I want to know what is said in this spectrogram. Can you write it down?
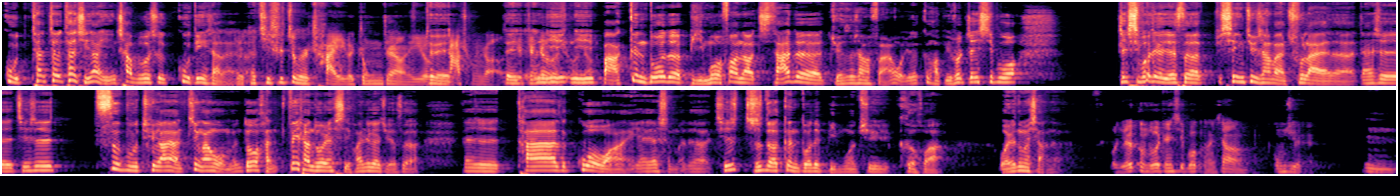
固，他他他形象已经差不多是固定下来了。对他其实就是差一个中这样的一个大成长。对，你你把更多的笔墨放到其他的角色上，反而我觉得更好。比如说真希波，真希波这个角色新剧场版出来了，但是其实四部去来讲，尽管我们都很非常多人喜欢这个角色，但是他的过往呀呀什么的，其实值得更多的笔墨去刻画。我是这么想的。我觉得更多珍惜波可能像工具人。嗯，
